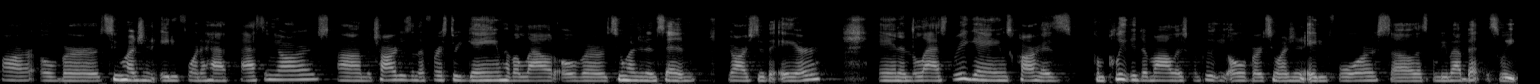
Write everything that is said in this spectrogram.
Carr over 284 and a half passing yards. Um, the Chargers in the first three games have allowed over 210 yards through the air. And in the last three games, Carr has completely demolished, completely over 284. So that's going to be my bet this week.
